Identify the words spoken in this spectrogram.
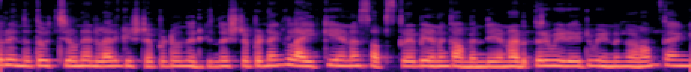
ഒരു ഇന്നത്തെ ഉച്ചയൂണ് എല്ലാവർക്കും ഇഷ്ടപ്പെട്ടു എന്നിരിക്കുന്നു ഇഷ്ടപ്പെട്ടെങ്കിൽ ലൈക്ക് ചെയ്യണം സബ്സ്ക്രൈബ് ചെയ്യണം കമന്റ് ചെയ്യണം. അടുത്തൊരു വീഡിയോ ആയിട്ട് വീണ്ടും കാണാം. താങ്ക്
